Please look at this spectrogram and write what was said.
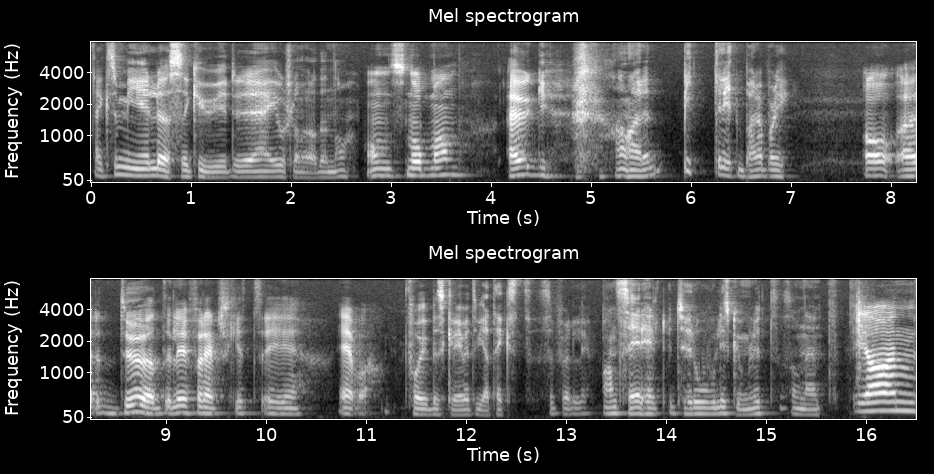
Det er ikke så mye løse kuer eh, i Oslo-området nå. Han snobbmann, Aug, Han har en bitte liten paraply. og er dødelig forelsket i Eva. Får vi beskrevet via tekst, selvfølgelig. Og han ser helt utrolig skummel ut, som nevnt. Ja, en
